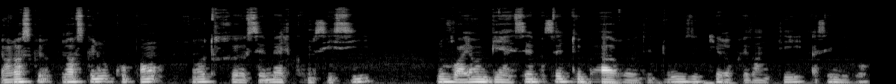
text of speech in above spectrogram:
Lorsque, lorsque nous coupons notre semelle comme ceci, nous voyons bien cette, barre de 12 qui est représentée à ce niveau.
